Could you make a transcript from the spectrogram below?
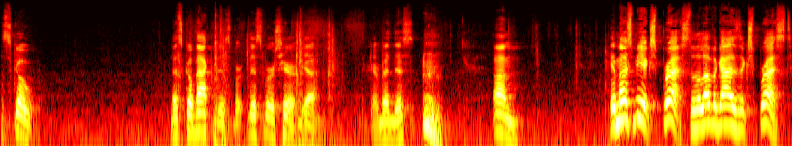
Let's go. Let's go back to this, this verse here. Yeah, I, I read this. um, it must be expressed. So the love of God is expressed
